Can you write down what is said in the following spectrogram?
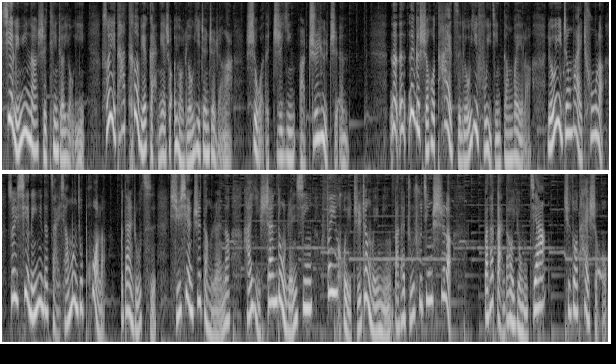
谢灵运呢是听者有意，所以他特别感念说：“哎呦，刘义珍这人啊。”是我的知音啊，知遇之恩。那那那个时候，太子刘义府已经登位了，刘义珍外出了，所以谢灵运的宰相梦就破了。不但如此，徐献之等人呢，还以煽动人心、非毁执政为名，把他逐出京师了，把他赶到永嘉去做太守，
